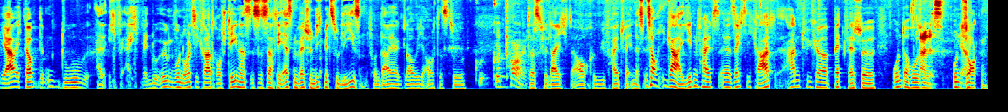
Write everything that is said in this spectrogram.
ja, aber ich glaube, du, also ich, wenn du irgendwo 90 Grad drauf stehen hast, ist es nach der ersten Wäsche nicht mehr zu lesen. Von daher glaube ich auch, dass du good, good das vielleicht auch irgendwie falsch veränderst. Ist auch egal. Jedenfalls äh, 60 Grad, Handtücher, Bettwäsche, Unterhosen Alles. und ja. Socken.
